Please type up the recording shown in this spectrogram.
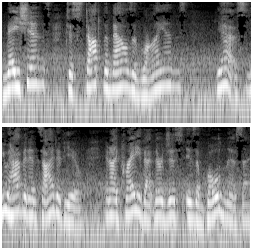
nations, to stop the mouths of lions? Yes, you have it inside of you. And I pray that there just is a boldness that,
